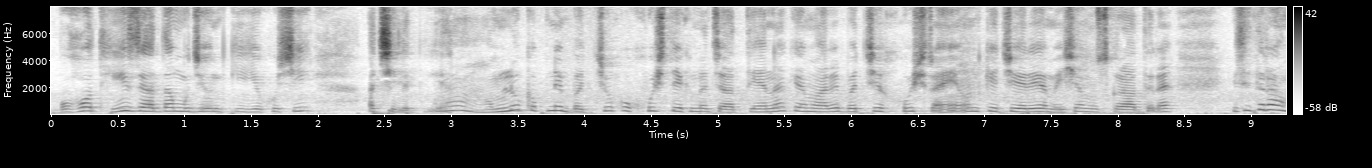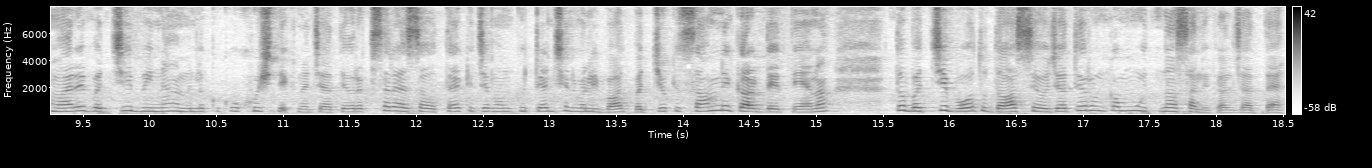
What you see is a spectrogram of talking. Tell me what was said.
बहुत ही ज़्यादा मुझे उनकी ये खुशी अच्छी लगी है। हाँ, हम लोग अपने बच्चों को खुश देखना चाहते हैं ना कि हमारे बच्चे खुश रहें उनके चेहरे हमेशा मुस्कुराते रहें। इसी तरह हमारे बच्चे भी ना हम लोगों को खुश देखना चाहते हैं और अक्सर ऐसा होता है कि जब हम कोई टेंशन वाली बात बच्चों के सामने कर देते हैं ना तो बच्चे बहुत उदास से हो जाते हैं और उनका मुँह इतना सा निकल जाता है।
